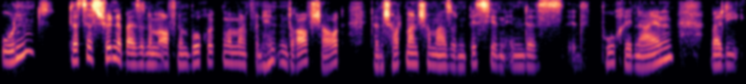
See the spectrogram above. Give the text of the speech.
Und das ist das Schöne bei so einem offenen Buchrücken, wenn man von hinten drauf schaut, dann schaut man schon mal so ein bisschen in das, in das Buch hinein, weil die,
